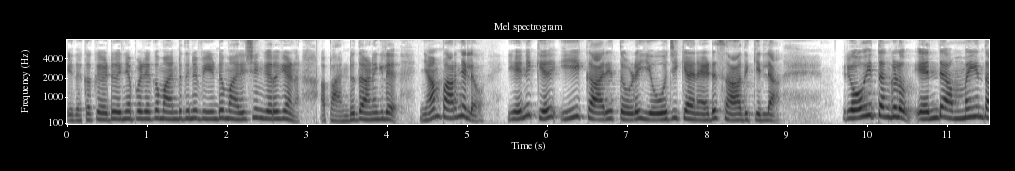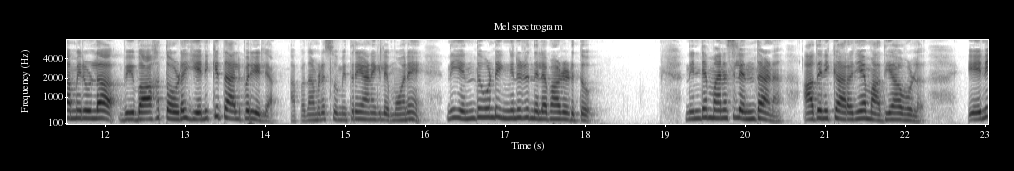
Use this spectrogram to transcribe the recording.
ഇതൊക്കെ കേട്ട് കഴിഞ്ഞപ്പോഴേക്കും അന്റതിന് വീണ്ടും അരിശം കയറുകയാണ്. അപ്പം അന്റതാണെങ്കിൽ ഞാൻ പറഞ്ഞല്ലോ എനിക്ക് ഈ കാര്യത്തോട് യോജിക്കാനായിട്ട് സാധിക്കില്ല. രോഹിത് അങ്കിളും എന്റെ അമ്മയും തമ്മിലുള്ള വിവാഹത്തോട് എനിക്ക് താല്പര്യമില്ല. അപ്പം നമ്മുടെ സുമിത്രയാണെങ്കിൽ മോനെ നീ എന്തുകൊണ്ട് ഇങ്ങനൊരു നിലപാടെടുത്തു? നിന്റെ മനസ്സിൽ എന്താണ്? അതെനിക്ക് അറിഞ്ഞേ മതിയാവുള്ളൂ. ഇനി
